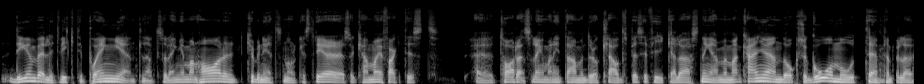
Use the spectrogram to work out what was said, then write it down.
Det är en väldigt viktig poäng egentligen att så länge man har Kubernetes orkestrerare så kan man ju faktiskt eh, ta den så länge man inte använder cloud-specifika lösningar. Men man kan ju ändå också gå mot till exempel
